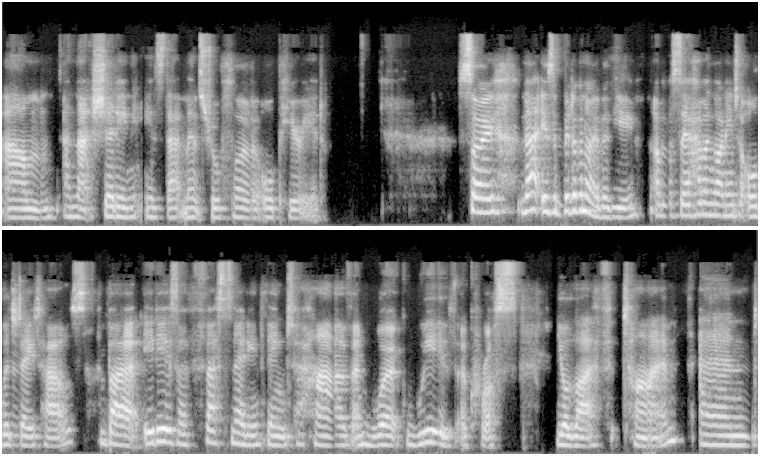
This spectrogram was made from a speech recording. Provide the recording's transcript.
Um, and that shedding is that menstrual flow or period. So that is a bit of an overview. Obviously, I haven't gone into all the details, but it is a fascinating thing to have and work with across your lifetime. And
